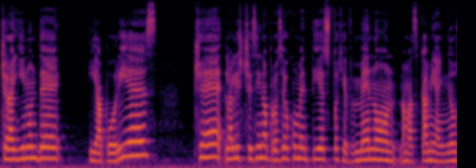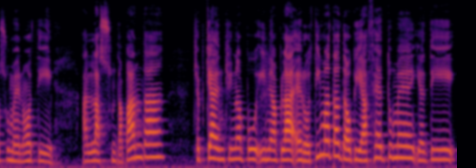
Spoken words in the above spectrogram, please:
και να γίνονται οι απορίες και λαλείς και εσύ να προσέχουμε τι είναι στοχευμένο να μας κάνει να νιώσουμε ότι αλλάσουν τα πάντα και ποια είναι εκείνα που είναι απλά ερωτήματα τα οποία θέτουμε γιατί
